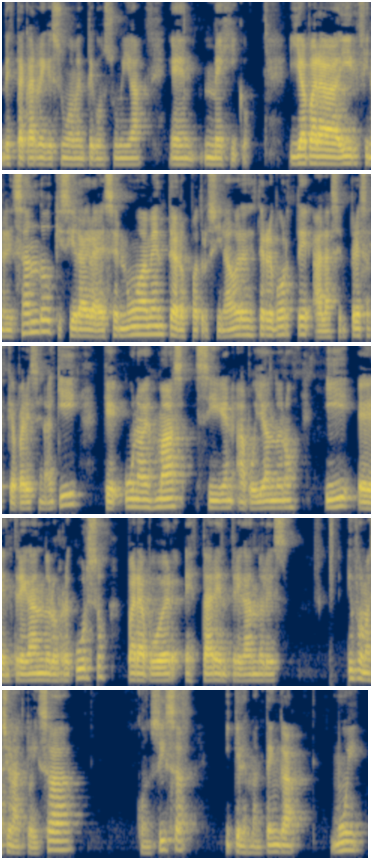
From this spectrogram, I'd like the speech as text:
de esta carne que es sumamente consumida en México. Y ya para ir finalizando, quisiera agradecer nuevamente a los patrocinadores de este reporte, a las empresas que aparecen aquí, que una vez más siguen apoyándonos y eh, entregando los recursos para poder estar entregándoles información actualizada, concisa y que les mantenga muy,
